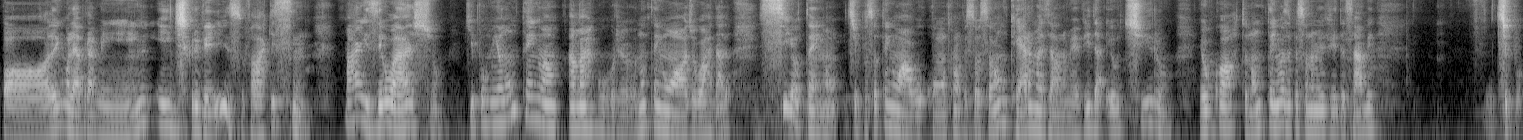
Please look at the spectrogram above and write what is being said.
podem olhar para mim e descrever isso, falar que sim. Mas eu acho que por mim eu não tenho amargura, eu não tenho ódio guardado. Se eu tenho, tipo, se eu tenho algo contra uma pessoa, se eu não quero mais ela na minha vida, eu tiro, eu corto, não tenho mais a pessoa na minha vida, sabe? Tipo,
